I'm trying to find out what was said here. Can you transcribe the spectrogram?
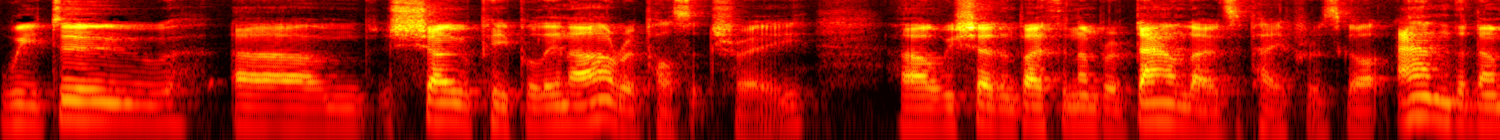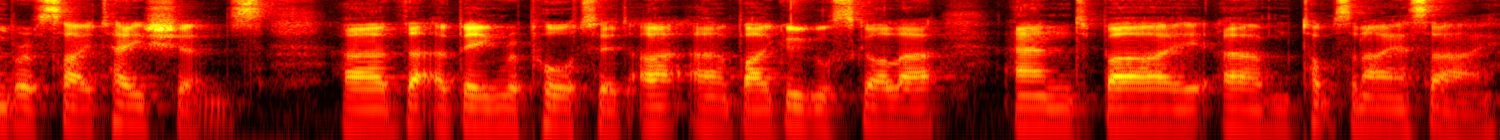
we do um, show people in our repository. Uh, we show them both the number of downloads a paper has got and the number of citations uh, that are being reported uh, uh, by Google Scholar and by um, Thomson ISI.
